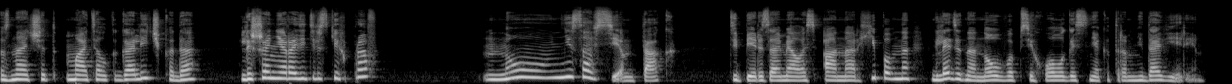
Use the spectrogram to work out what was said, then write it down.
Значит, мать-алкоголичка, да? Лишение родительских прав? Ну, не совсем так. Теперь замялась Анна Архиповна, глядя на нового психолога с некоторым недоверием.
